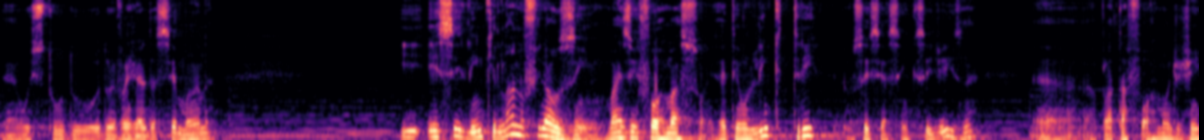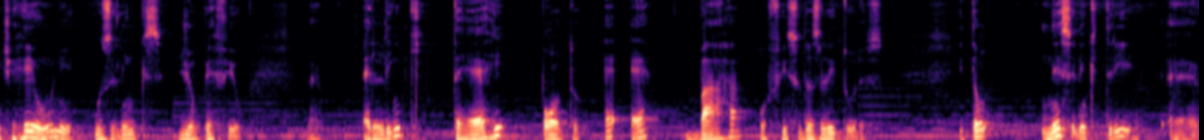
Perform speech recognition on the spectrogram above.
né, o estudo do Evangelho da semana e esse link lá no finalzinho, mais informações. Aí tem o Linktree, não sei se é assim que se diz, né? É a plataforma onde a gente reúne os links de um perfil. Né? É linktr.ee barra ofício das leituras. Então, nesse Linktree, é,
